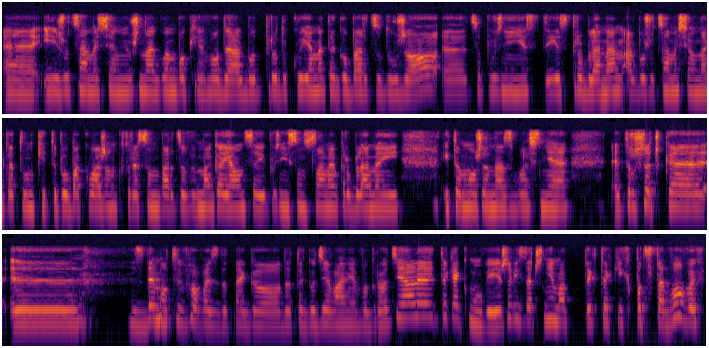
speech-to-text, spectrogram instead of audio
e, i rzucamy się już na głębokie wody albo produkujemy tego bardzo dużo, e, co później jest, jest problemem, albo rzucamy się na gatunki typu bakłażan, które są bardzo wymagające i później są same problemy i, i to może nas właśnie e, troszeczkę y, zdemotywować do tego, do tego działania w ogrodzie, ale tak jak mówię, jeżeli zaczniemy od tych takich podstawowych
